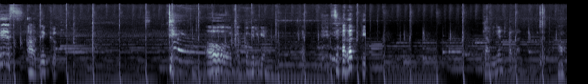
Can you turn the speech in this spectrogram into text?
इस आ देखो। ओ मिल गया। साला कर रहा है? हाँ।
